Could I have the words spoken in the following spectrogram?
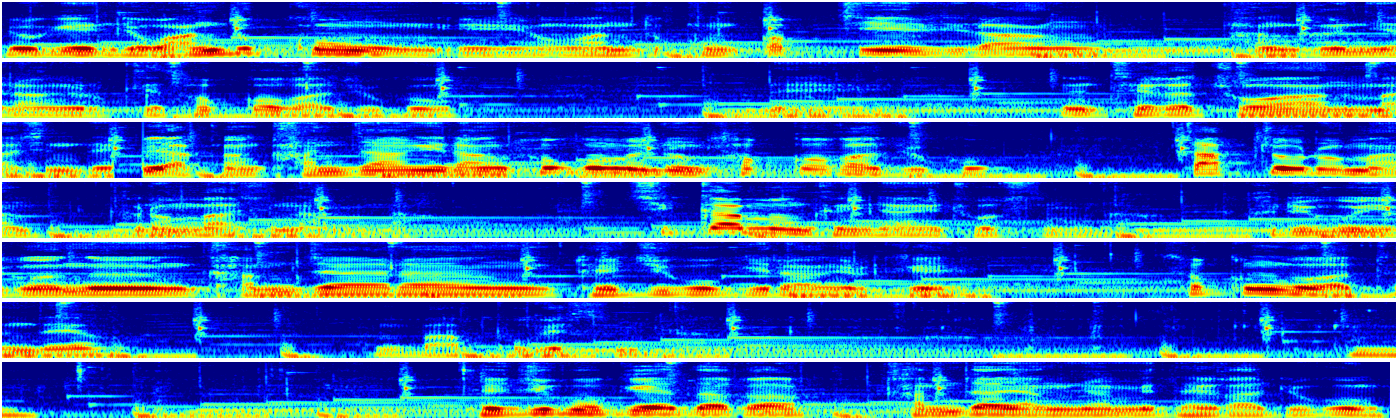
여기 이제 완두콩이에요. 완두콩 껍질이랑 당근이랑 이렇게 섞어가지고 네 제가 좋아하는 맛인데 약간 간장이랑 소금을 좀 섞어가지고 짭조름한 그런 맛이 납니다. 식감은 굉장히 좋습니다. 그리고 이거는 감자랑 돼지고기랑 이렇게 섞은 것 같은데요. 한번 맛 보겠습니다. 음, 돼지고기에다가 감자 양념이 돼 가지고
